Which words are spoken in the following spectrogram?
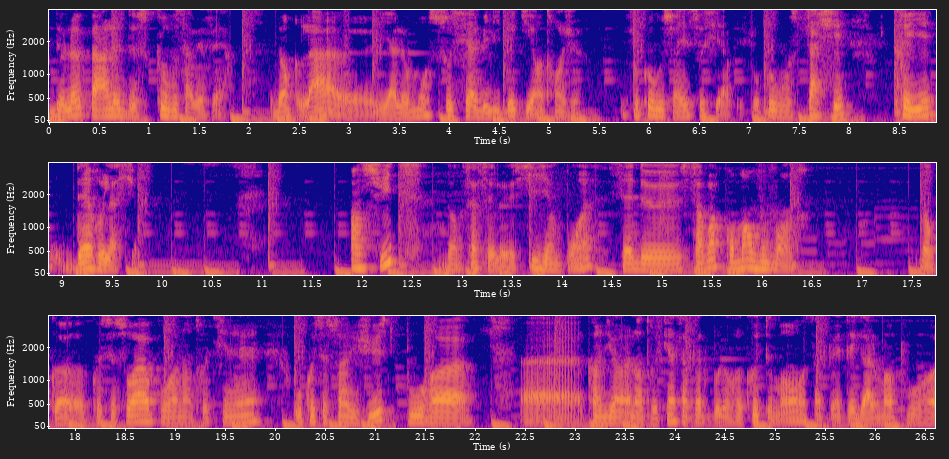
de leur parler de ce que vous savez faire. Donc là, euh, il y a le mot sociabilité qui entre en jeu. Il faut que vous soyez sociable, il faut que vous sachiez créer des relations. Ensuite, donc ça c'est le sixième point, c'est de savoir comment vous vendre. Donc euh, que ce soit pour un entretien ou que ce soit juste pour euh, euh, quand il y a un entretien, ça peut être pour le recrutement, ça peut être également pour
